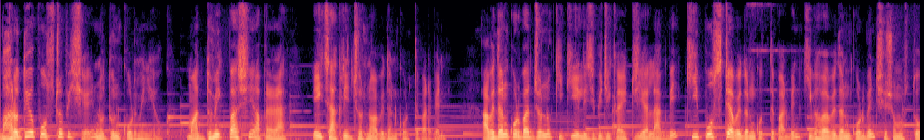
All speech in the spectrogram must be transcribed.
ভারতীয় পোস্ট অফিসে নতুন কর্মী নিয়োগ। মাধ্যমিক পাশে আপনারা এই চাকরির জন্য আবেদন করতে পারবেন। আবেদন করবার জন্য কি কি এলিজিবিলিটি ক্রাইটেরিয়া লাগবে, কি পোস্টে আবেদন করতে পারবেন, কীভাবে আবেদন করবেন, সে সমস্ত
